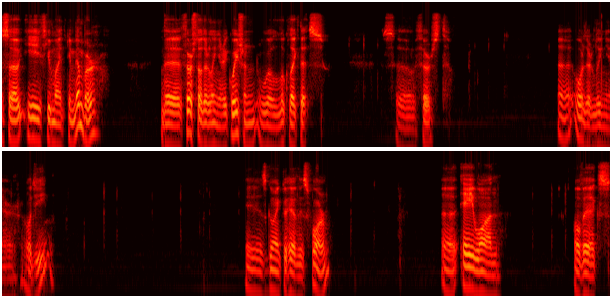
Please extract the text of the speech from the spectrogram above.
so if you might remember, the first order linear equation will look like this. So first uh, order linear ODE is going to have this form. Uh, a1 of x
